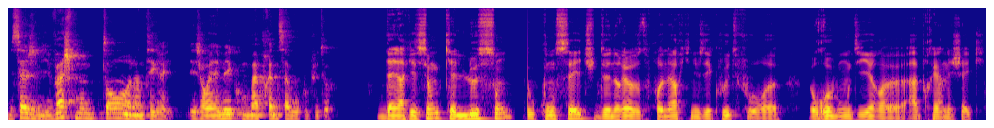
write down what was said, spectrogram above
Mais ça j'ai mis vachement de temps à l'intégrer. Et j'aurais aimé qu'on m'apprenne ça beaucoup plus tôt. Dernière question, quelle leçon ou conseil tu donnerais aux entrepreneurs qui nous écoutent pour euh, rebondir euh, après un échec?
